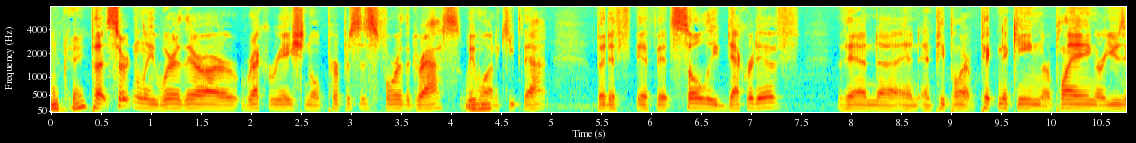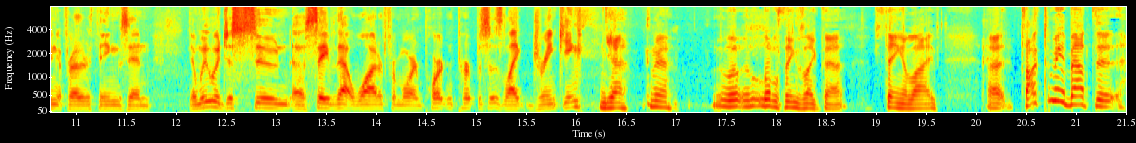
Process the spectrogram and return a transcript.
Okay. But certainly where there are recreational purposes for the grass, we mm-hmm. want to keep that. But if, if it's solely decorative, then uh, and, and people aren't picnicking or playing or using it for other things, and then we would just soon uh, save that water for more important purposes like drinking. yeah, yeah, little things like that, staying alive. Uh, talk to me about the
